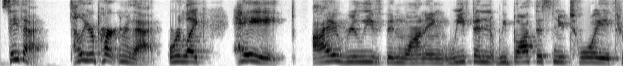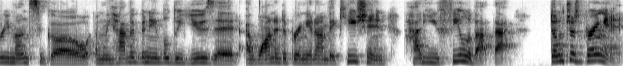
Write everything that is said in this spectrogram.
say that tell your partner that. Or like hey i really have been wanting we've been we bought this new toy three months ago and we haven't been able to use it. I wanted to bring it on vacation. How do you feel about that? Don't just bring it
